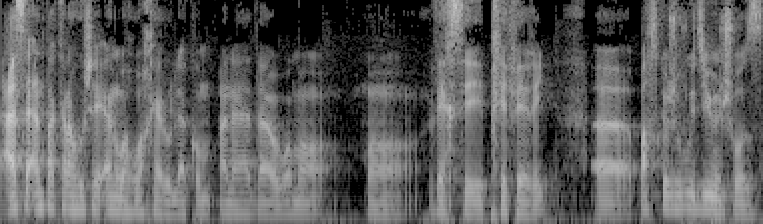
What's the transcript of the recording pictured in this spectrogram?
عسى أن تكرهوا شيئا وهو خير لكم. أنا هذا هو verset préféré, euh, parce que je vous dis une chose.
